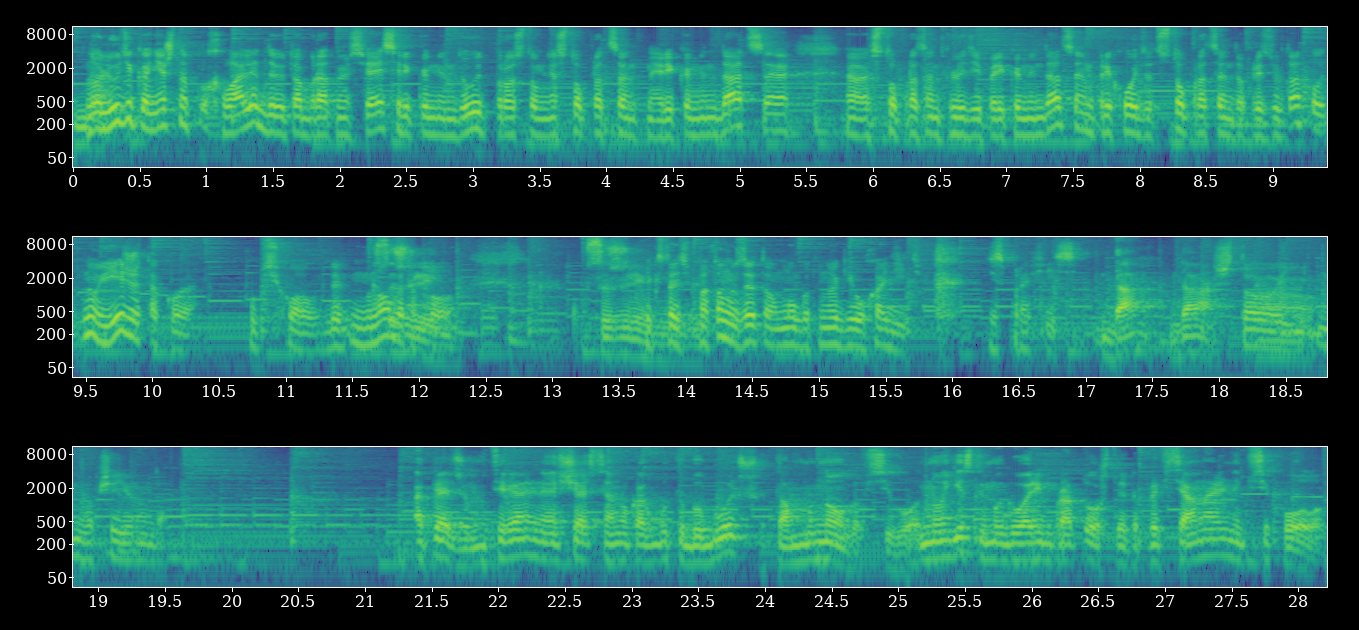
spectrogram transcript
Но люди, конечно, хвалят, дают обратную связь, рекомендуют. Просто у меня стопроцентная рекомендация, э, сто процентов людей по рекомендациям приходят, сто процентов результат. Ну, есть же такое у психологов, много такого. К сожалению. И, кстати, потом из этого могут многие уходить из профессии. Да, да. Что ну, вообще ерунда. Опять же, материальное счастье, оно как будто бы больше, там много всего. Но если мы говорим про то, что это профессиональный психолог,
